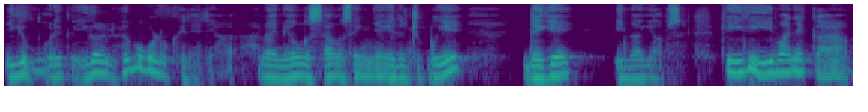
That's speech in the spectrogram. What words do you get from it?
이게 우리 거. 이걸 회복을 놓게 돼야 돼요. 하나님 형상, 생명, 에덴 축복이 내게 임하게 없어요. 그 이게 임하니까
